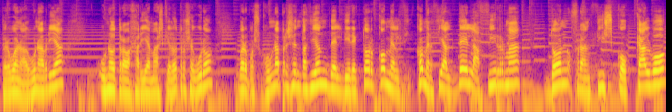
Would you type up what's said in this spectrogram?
pero bueno, alguna habría. Uno trabajaría más que el otro, seguro. Bueno, pues con una presentación del director comercial de la firma, don Francisco Calvo,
